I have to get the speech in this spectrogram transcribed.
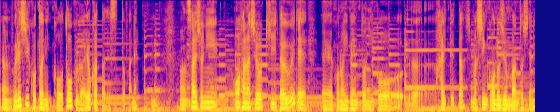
うん、嬉しいことにこうトークが良かったですとかね、うん、あ最初にお話を聞いた上で、えー、このイベントにこう入っていった、まあ、進行の順番としてね、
